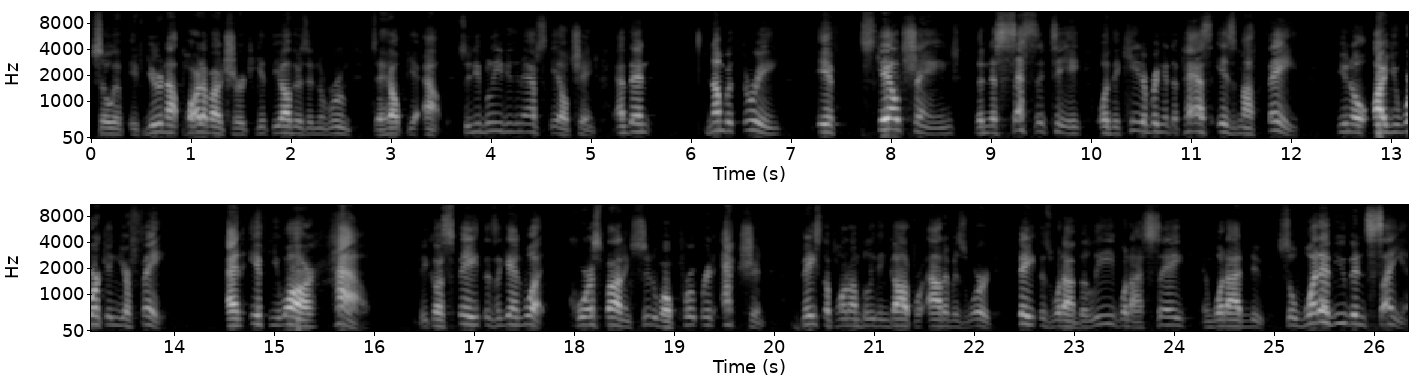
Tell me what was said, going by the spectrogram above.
So if, if you're not part of our church, get the others in the room to help you out. So do you believe you can have scale change? And then number three, if scale change, the necessity or the key to bring it to pass is my faith, you know, are you working your faith? And if you are, how? Because faith is again what? Corresponding, suitable, appropriate action based upon unbelieving God for out of his word. Faith is what I believe, what I say, and what I do. So what have you been saying?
